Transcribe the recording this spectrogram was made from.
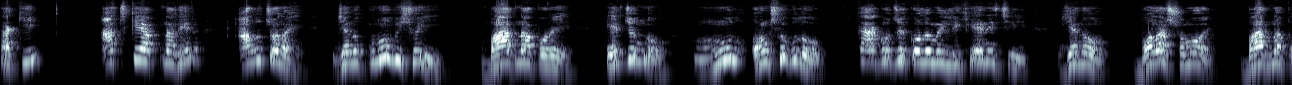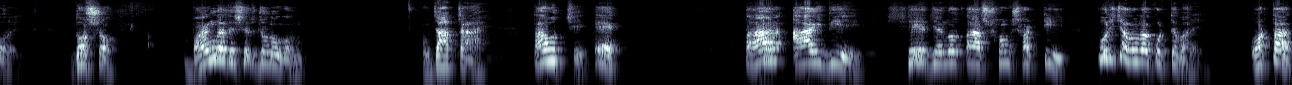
তা কি? আজকে আপনাদের আলোচনায় যেন কোনো বিষয়ই বাদ না পড়ে, এর জন্য মূল অংশগুলো কাগজে কলমে লিখে এনেছি যেন বলার সময় বাদ না পড়ে। দর্শক, বাংলাদেশের জনগণ যা চায় তা হচ্ছে এক, তার আয় দিয়ে সে যেন তার সংসারটি পরিচালনা করতে পারে। অর্থাৎ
